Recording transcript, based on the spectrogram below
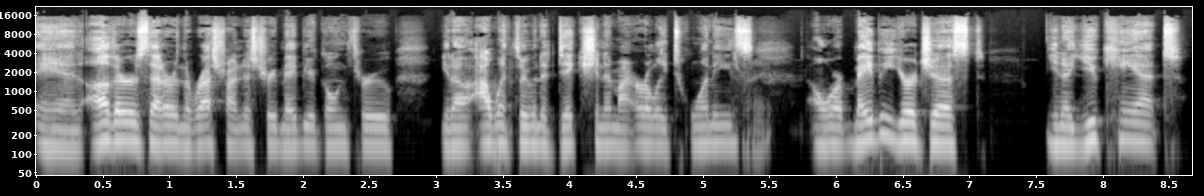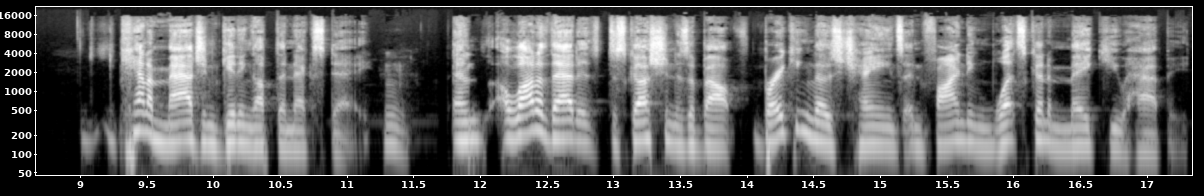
and others that are in the restaurant industry maybe you're going through you know i went through an addiction in my early 20s Right. or maybe you're just you know you can't you can't imagine getting up the next day Hmm. And a lot of that is discussion is about breaking those chains and finding what's going to make you happy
